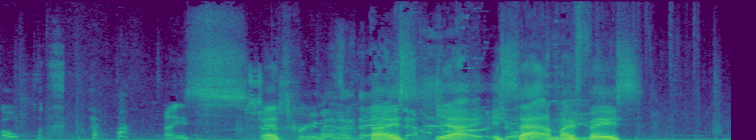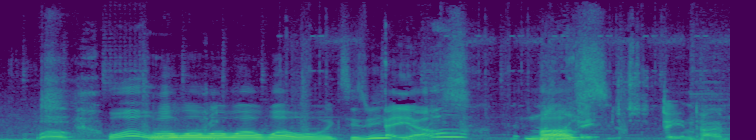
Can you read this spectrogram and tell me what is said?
Oh. Nice. Set It's- screen on. Nice. Yeah, he sat on my face. Whoa. Whoa. Whoa, whoa, whoa, whoa, whoa. Excuse me? Hey, yo. Pause? Date, date and time.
